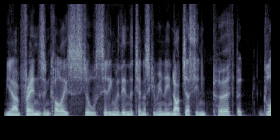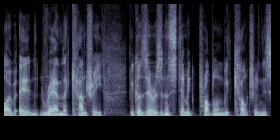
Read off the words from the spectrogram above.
you know friends and colleagues still sitting within the tennis community, not just in Perth but globe eh, around the country, because there is an systemic problem with culture in this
